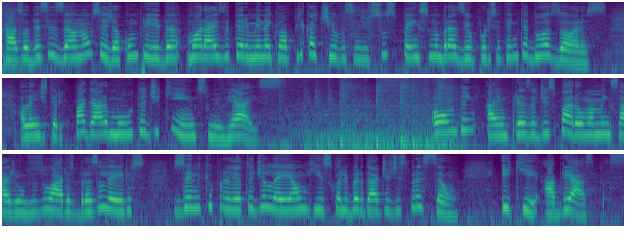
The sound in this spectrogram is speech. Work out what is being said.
Caso a decisão não seja cumprida, Moraes determina que o aplicativo seja suspenso no Brasil por 72 horas, além de ter que pagar multa de 500 mil reais. Ontem, a empresa disparou uma mensagem aos usuários brasileiros dizendo que o projeto de lei é um risco à liberdade de expressão e que, abre aspas,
